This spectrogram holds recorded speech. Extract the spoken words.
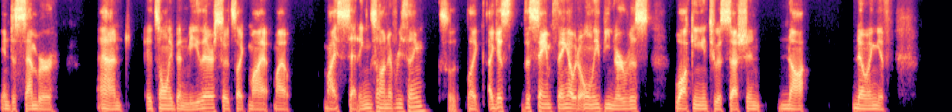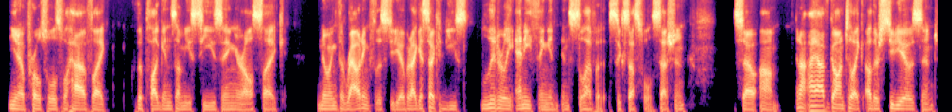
in December, and it's only been me there, so it's like my my my settings on everything. So like I guess the same thing. I would only be nervous walking into a session, not knowing if you know Pro Tools will have like the plugins I'm used to using, or else like knowing the routing for the studio. But I guess I could use literally anything and, and still have a successful session. So, um, and I, I have gone to like other studios, and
